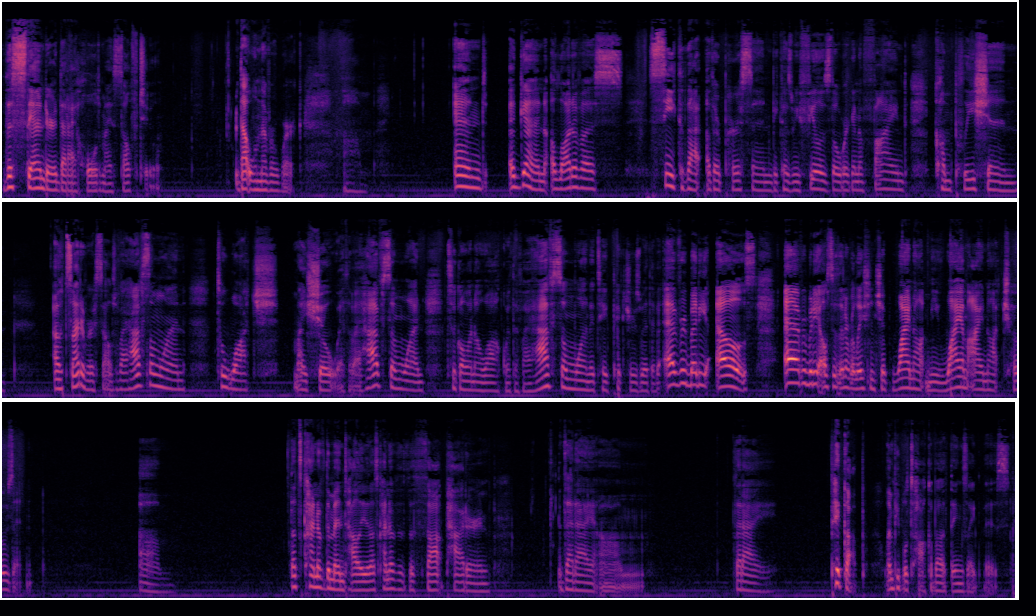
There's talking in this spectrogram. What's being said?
the standard that I hold myself to. That will never work. And again, a lot of us seek that other person because we feel as though we're going to find completion outside of ourselves. If I have someone to watch my show with, if I have someone to go on a walk with, if I have someone to take pictures with, if everybody else, everybody else is in a relationship, why not me? Why am I not chosen? Um that's kind of the mentality that's kind of the thought pattern that i um that i pick up when people talk about things like this.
